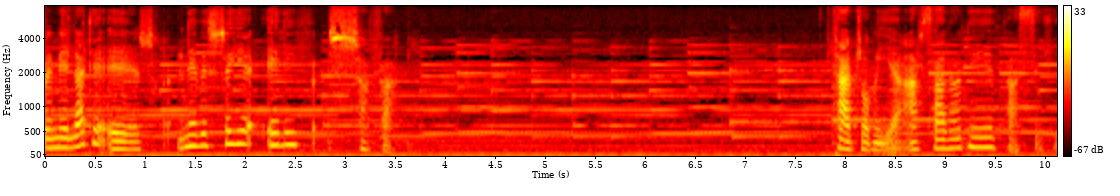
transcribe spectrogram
ملت عشق نوشته الیف شفق. ترجمه ارسلان فسیحی.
